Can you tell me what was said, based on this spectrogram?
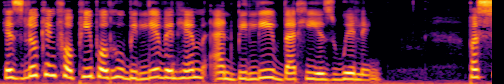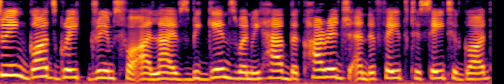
He's looking for people who believe in Him and believe that He is willing. Pursuing God's great dreams for our lives begins when we have the courage and the faith to say to God,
